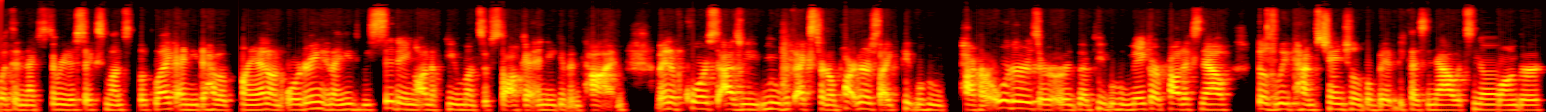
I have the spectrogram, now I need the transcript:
what the next three to six months look like. I need to have a plan on ordering and I need to be sitting on a few months of stock at any given time. And of course, as we move with external partners, like people who pack our orders or, or the people who make our products now, those lead times change a little bit because now it's no longer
